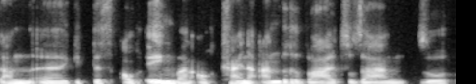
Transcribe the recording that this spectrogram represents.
dann äh, gibt es auch irgendwann auch keine andere Wahl zu sagen, so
